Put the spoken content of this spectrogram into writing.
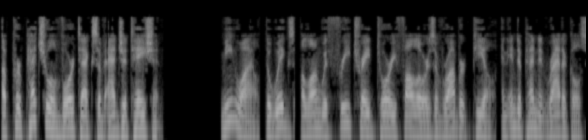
a perpetual vortex of agitation. Meanwhile, the Whigs, along with free trade Tory followers of Robert Peel, and independent radicals,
